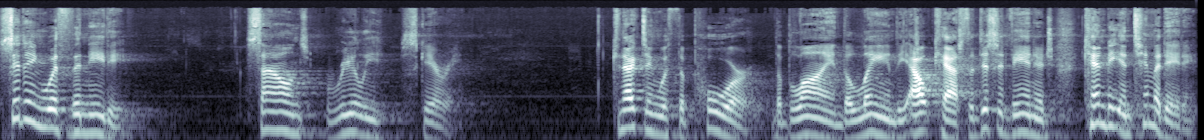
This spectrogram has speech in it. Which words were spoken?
Sitting with the needy sounds really scary. Connecting with the poor, the blind, the lame, the outcast, the disadvantaged can be intimidating.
